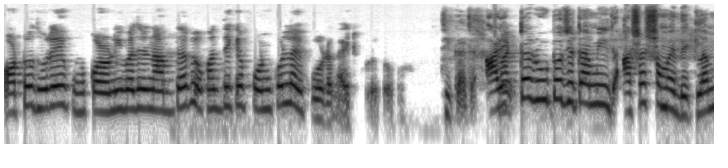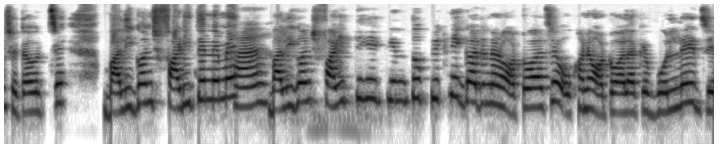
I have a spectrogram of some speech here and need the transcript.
অটো ধরে করণী বাজারে নামতে হবে। ওখান থেকে ফোন করলে আমি পুরোটা গাইড করে দেবো। ঠিক আছে। আরেকটা রুটও যেটা আমি আসার সময় দেখলাম সেটা হচ্ছে বালিগঞ্জ ফাড়িতে নেমে হ্যাঁ। বালিগঞ্জ ফাঁড়ির থেকে কিন্তু পিকনিক গার্ডেনের অটো আছে। ওখানে অটোওয়ালাকে বললে যে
